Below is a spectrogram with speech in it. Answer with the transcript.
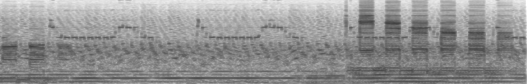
Thank you.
